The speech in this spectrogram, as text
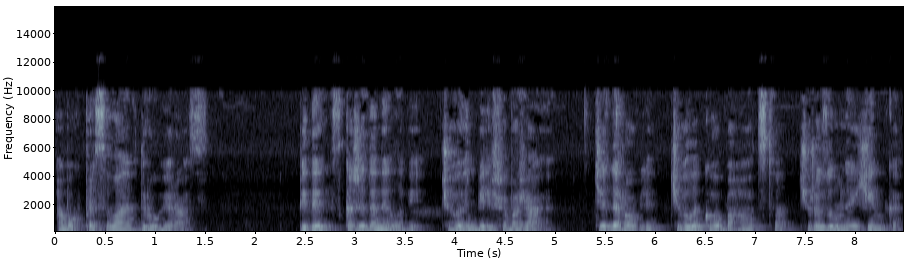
А Бог присилає в другий раз. Піди, скажи Данилові, чого він більше бажає чи здоров'я, чи великого багатства, чи розумної жінки.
